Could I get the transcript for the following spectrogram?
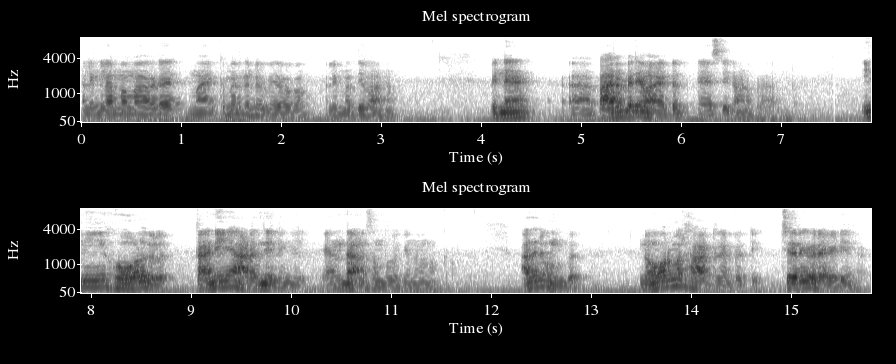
അല്ലെങ്കിൽ അമ്മമാരുടെ മയക്കുമരുന്നിന്റെ ഉപയോഗം അല്ലെങ്കിൽ മദ്യപാനം. പിന്നെ പാരമ്പര്യമായിട്ടും എ എസ് ഡി കാണപ്പെടാറുണ്ട്. ഇനി ഈ ഹോളുകൾ തനിയെ അടഞ്ഞില്ലെങ്കിൽ എന്താണ് സംഭവിക്കുന്നത് നോക്കാം. അതിനു മുമ്പ് നോർമൽ ഹാർട്ടിനെ പറ്റി ചെറിയൊരു ഐഡിയ ഉണ്ടാക്കാം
